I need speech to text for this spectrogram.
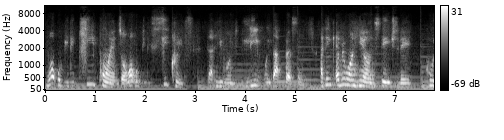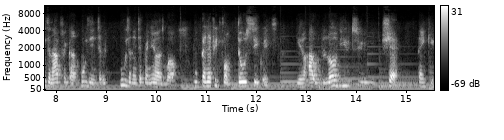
what would be the key points or what would be the secrets that you would leave with that person? I think everyone here on stage today who's an African, who's, inter- who's an entrepreneur as well, will benefit from those secrets. You know, I would love you to share. Thank you.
